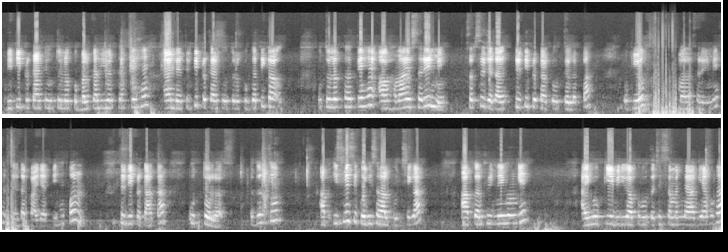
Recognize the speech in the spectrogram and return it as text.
द्वितीय प्रकार के उत्तोलक को बल का लीवर कहते हैं एंड तृतीय प्रकार के उत्तोलक को गति का उत्तोलक कहते हैं। और हमारे शरीर में सबसे ज़्यादा तृतीय प्रकार के उत्तोलक का उपयोग हमारे शरीर में सबसे ज़्यादा पाई जाती है कौन? तृतीय प्रकार का उत्तोलक। तो दोस्तों, आप इसमें से कोई भी सवाल पूछिएगा, आप कंफ्यूज नहीं होंगे। आई होप कि ये वीडियो आपको बहुत अच्छे समझ में आ गया होगा।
